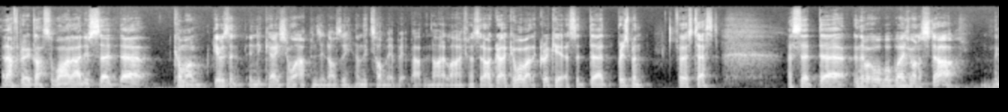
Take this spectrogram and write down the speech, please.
And after a glass of wine, I just said, uh, come on, give us an indication what happens in Aussie. And they told me a bit about the nightlife. And I said, oh, great, okay, what about the cricket? I said, uh, Brisbane, first test. I said, uh, and they went, well, where do you want to start? And they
